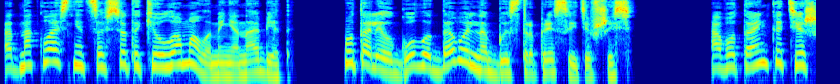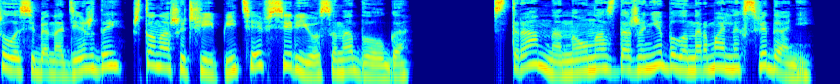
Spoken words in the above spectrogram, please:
Одноклассница все-таки уломала меня на обед. Утолил голод, довольно быстро присытившись. А вот Анька тешила себя надеждой, что наше чаепитие всерьез и надолго. Странно, но у нас даже не было нормальных свиданий.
